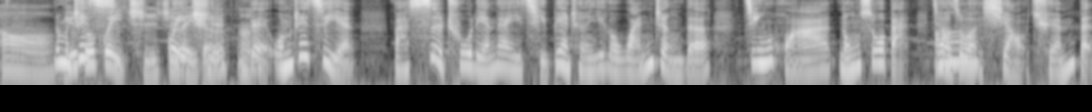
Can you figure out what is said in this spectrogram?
哦。那么这次贵池之类的，贵池，嗯、对我们这次演。把四出连在一起，变成一个完整的精华浓缩版，叫做小全本。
